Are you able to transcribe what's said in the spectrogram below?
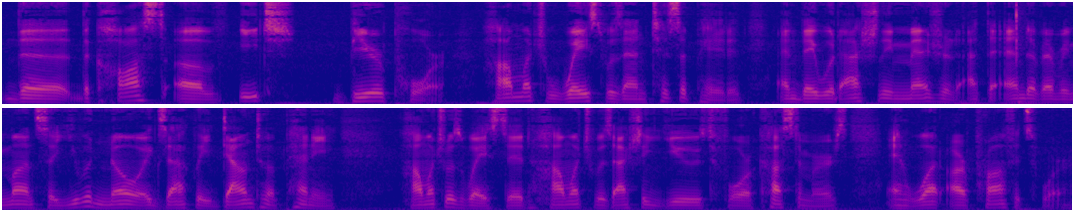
the the cost of each beer pour how much waste was anticipated and they would actually measure it at the end of every month. So you would know exactly down to a penny how much was wasted how much was actually used for customers and what our profits were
